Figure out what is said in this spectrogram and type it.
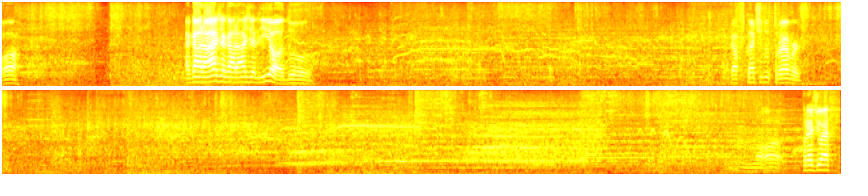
Ó. A garagem, a garagem ali, ó, do... Traficante do Trevor. No... Prédio F.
